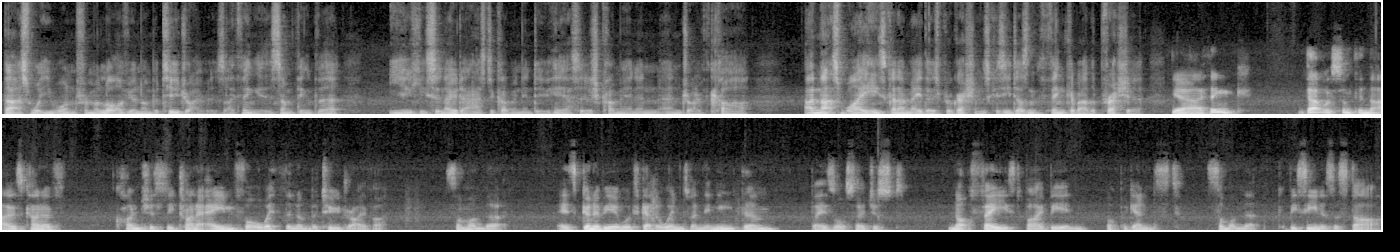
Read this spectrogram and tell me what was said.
that's what you want from a lot of your number two drivers. I think it's something that Yuki Tsunoda has to come in and do. He has to just come in and, and drive the car. And that's why he's going to make those progressions because he doesn't think about the pressure. Yeah, I think that was something that I was kind of consciously trying to aim for with the number two driver. Someone that is going to be able to get the wins when they need them, but is also just not phased by being up against someone that could be seen as a star.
